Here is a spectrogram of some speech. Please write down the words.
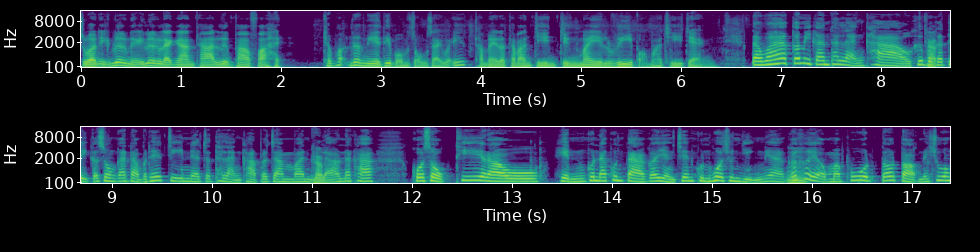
ส่วนอีกเรื่องหนึ่งไอ้เรื่องแรงงานทาสเรื่องผ้าฝ้าย เฉพาะเรื่องนี้ที่ผมสงสัยว่าเอ๊ะทำไมรัฐบาลจีนจึงไม่รีบออกมาชี้แจง แต่ว่าก็มีการแถลงข่าว คือ ครั ป บ กติกระทรวงการต่างประเทศจีนเนี่ยจะแถลงข่าวประจำวันอ ครั ยู่ บ แล้วนะคะ โฆษกที่เราเห็นคุณนักคุณตาก็อย่างเช่นคุณหัวชุนหญิงเนี่ย ก็เคยออกมาพูดโต้ตอบในช่วง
